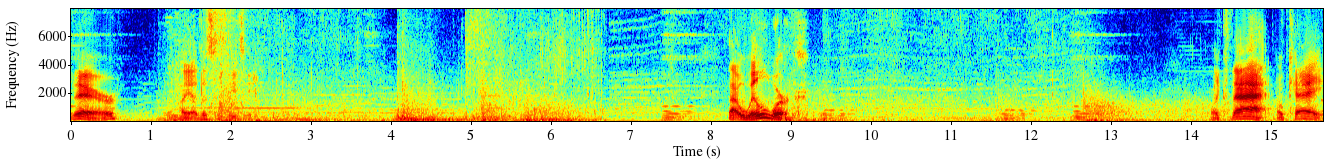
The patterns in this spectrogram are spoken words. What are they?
There. Oh yeah, this is easy. That will work. Like that. Okay.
